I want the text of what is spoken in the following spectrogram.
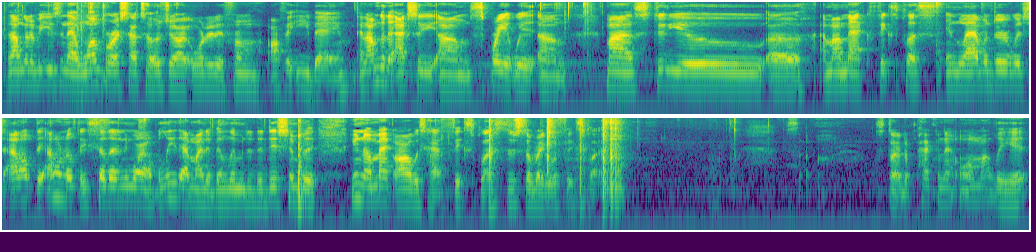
And I'm going to be using that one brush I told you I ordered it from off of eBay. And I'm going to actually um, spray it with um, my studio uh my mac fix plus in lavender which i don't think i don't know if they sell that anymore. I believe that might have been limited edition but you know mac always have fix plus just a regular fix plus. So started packing that on my lid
